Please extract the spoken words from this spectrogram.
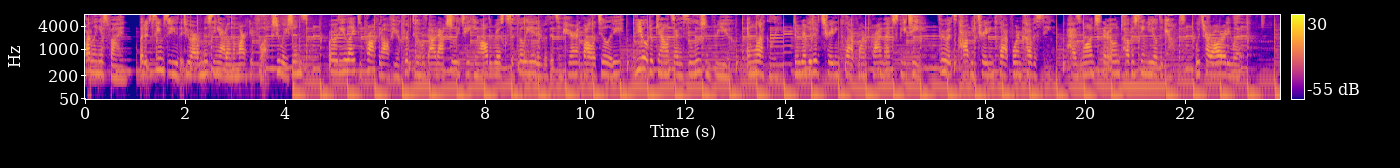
Hodling is fine, but it seems to you that you are missing out on the market fluctuations? Or would you like to profit off your crypto without actually taking all the risks affiliated with its inherent volatility? Yield accounts are the solution for you, and luckily, derivative trading platform PrimeXBT, through its copy trading platform Covesting, has launched their own Covesting yield accounts, which are already live.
